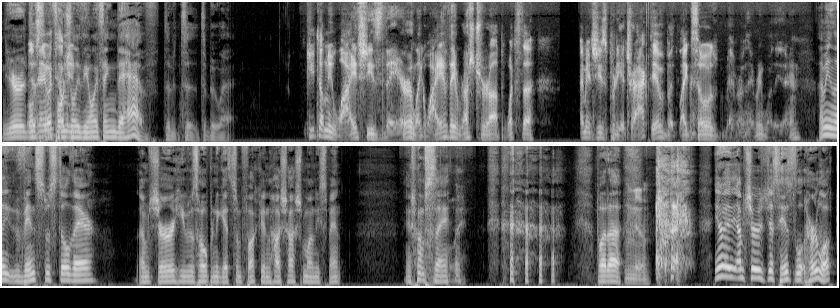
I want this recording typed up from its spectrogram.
you're Well, just tell me- unfortunately the only thing they have to, to, to boo at. Can you tell me why she's there? Like, why have they rushed her up? What's the? I mean, she's pretty attractive, but like, so is everybody there. I mean, like Vince was still there. I'm sure he was hoping to get some fucking hush hush money spent. You know what I'm saying? Boy. But uh, Yeah. you know, I'm sure it's just his her look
